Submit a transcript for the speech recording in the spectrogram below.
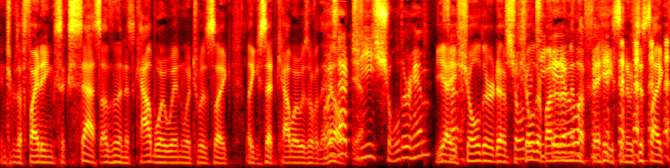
in terms of fighting success, other than his Cowboy win, which was like like you said, Cowboy was over the Was hill. that? Did he shoulder him? Yeah, Is he shouldered uh, shoulder shoulder butted him in the face, and it was just like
